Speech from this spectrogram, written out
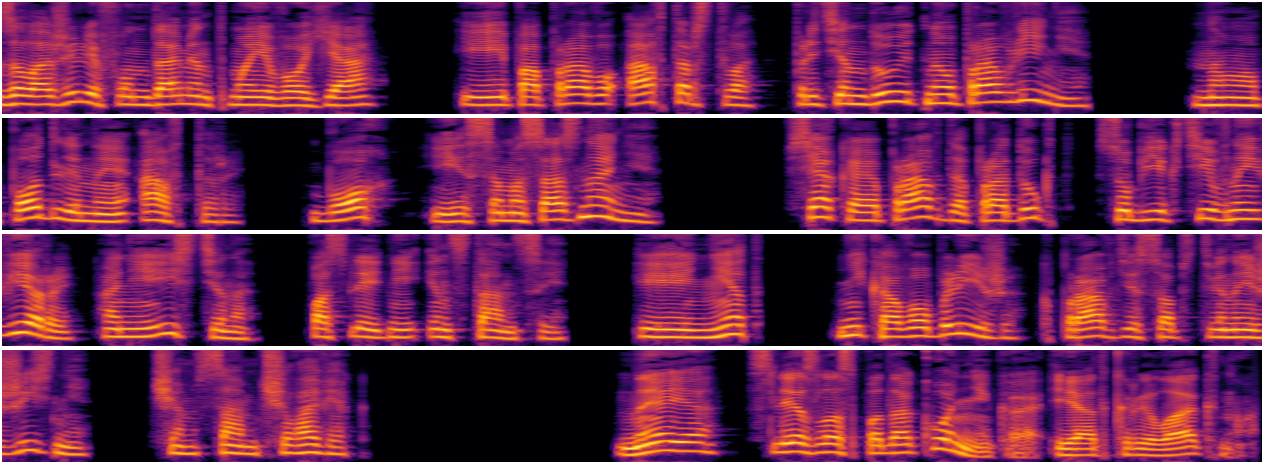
заложили фундамент моего «я» и по праву авторства претендуют на управление. Но подлинные авторы — Бог и самосознание. Всякая правда — продукт субъективной веры, а не истина последней инстанции. И нет никого ближе к правде собственной жизни, чем сам человек. Нея слезла с подоконника и открыла окно.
